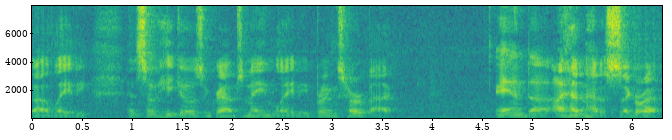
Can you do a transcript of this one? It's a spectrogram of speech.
uh, lady," and so he goes and grabs main lady, brings her back and uh, I hadn't had a cigarette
